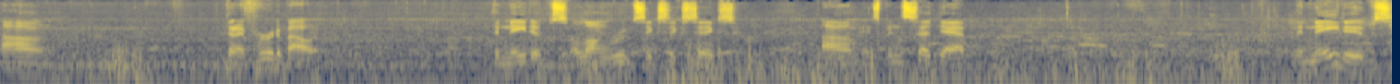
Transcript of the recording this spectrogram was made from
um, that I've heard about the natives along Route 666. Um, it's been said that the natives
